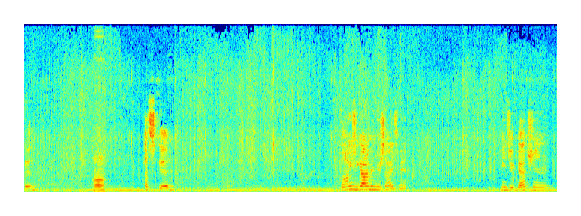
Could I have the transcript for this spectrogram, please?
Good. Huh? That's good. As long as you got him in your sights, man. Means you're catching.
